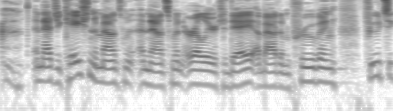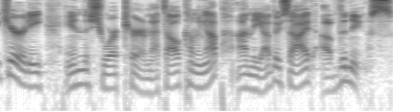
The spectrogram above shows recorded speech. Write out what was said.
an education announcement, announcement earlier today about improving food security in the short term. That's all coming up on the other side of the news.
